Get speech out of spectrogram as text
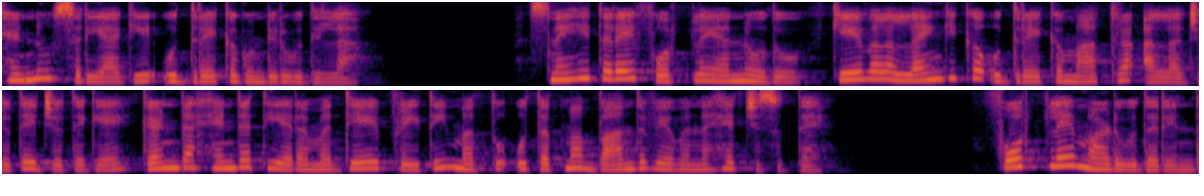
ಹೆಣ್ಣು ಸರಿಯಾಗಿ ಉದ್ರೇಕಗೊಂಡಿರುವುದಿಲ್ಲ. ಸ್ನೇಹಿತರೇ, ಫೋರ್ಪ್ಲೇ ಅನ್ನೋದು ಕೇವಲ ಲೈಂಗಿಕ ಉದ್ರೇಕ ಮಾತ್ರ ಅಲ್ಲ, ಜೊತೆ ಜೊತೆಗೆ ಗಂಡ ಹೆಂಡತಿಯರ ಮಧ್ಯೆ ಪ್ರೀತಿ ಮತ್ತು ಉತ್ತಮ ಬಾಂಧವ್ಯವನ್ನು ಹೆಚ್ಚಿಸುತ್ತೆ. ಫೋರ್ಪ್ಲೇ ಮಾಡುವುದರಿಂದ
